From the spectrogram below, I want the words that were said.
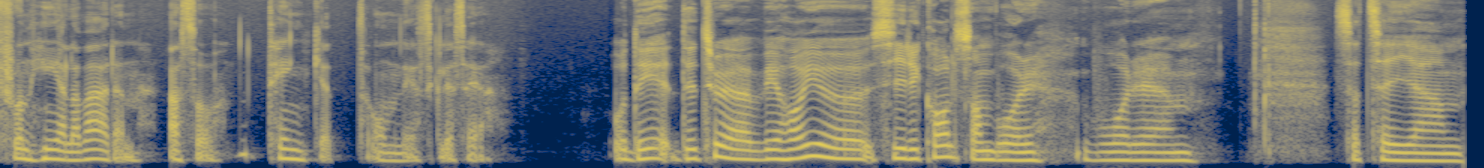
från hela världen. Alltså tänket om det skulle jag säga. Och det, det tror jag, vi har ju Siri Karlsson, vår, vår eh, så att säga,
